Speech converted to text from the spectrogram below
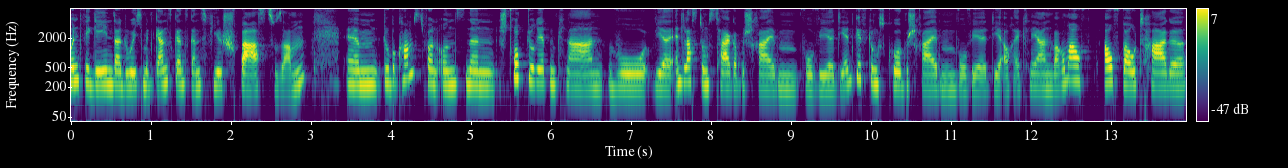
Und wir gehen dadurch mit ganz, ganz, ganz viel Spaß zusammen. Ähm, du bekommst von uns einen strukturierten Plan, wo wir Entlastungstage beschreiben, wo wir die Entgiftungskur beschreiben, wo wir dir auch erklären, warum Auf Aufbautage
